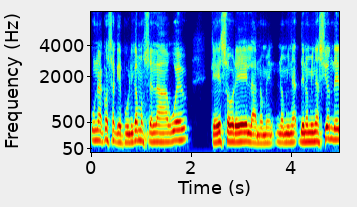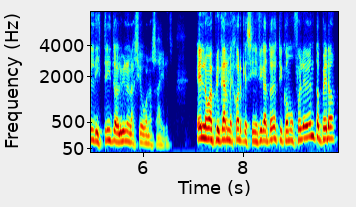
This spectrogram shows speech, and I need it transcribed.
una cosa que publicamos en la web, que es sobre la denominación del Distrito del Vino en la Ciudad de Buenos Aires. Él nos va a explicar mejor qué significa todo esto y cómo fue el evento, pero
